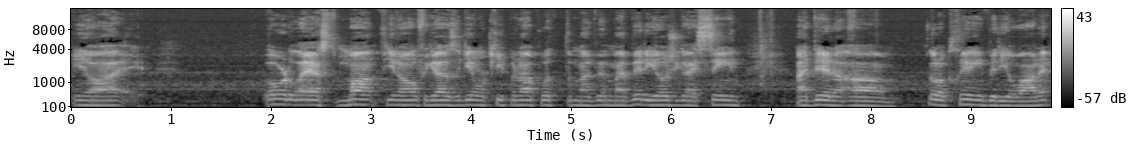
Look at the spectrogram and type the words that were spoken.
You know, I over the last month, you know, if you guys again were keeping up with the, my my videos, you guys seen I did a um, little cleaning video on it,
